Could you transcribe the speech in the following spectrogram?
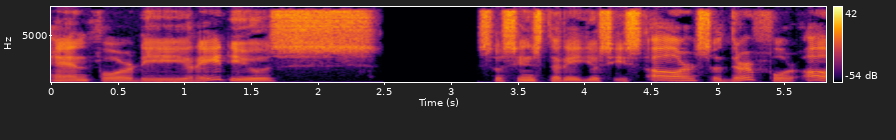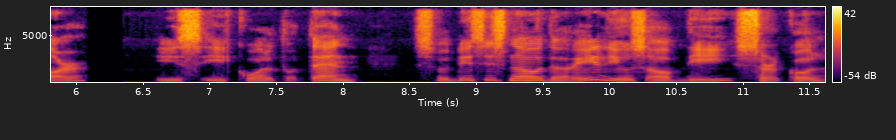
And for the radius, So since the radius is r, so therefore r is equal to 10. So this is now the radius of the circle.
